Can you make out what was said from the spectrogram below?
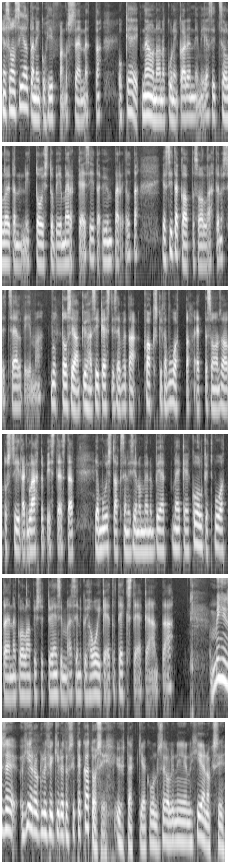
Ja se on sieltä niin kuin hiffannut sen, että okei, nämä on aina kuninkaiden nimi ja sitten se on löytänyt niitä toistuvia merkkejä siitä ympäriltä. Ja sitä kautta se on lähtenyt sitten selviämään. Mutta tosiaan kyllähän siinä kesti se 20 vuotta, että se on saatu siitä lähtöpisteestä. Ja muistaakseni siinä on mennyt melkein 30 vuotta ennen kuin ollaan pystytty ensimmäisiä niin ihan oikeita tekstejä kääntää. Mihin se hieroglyfikirjoitus sitten katosi yhtäkkiä, kun se oli niin hienoksi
